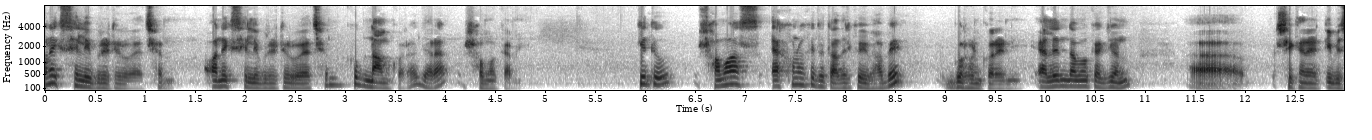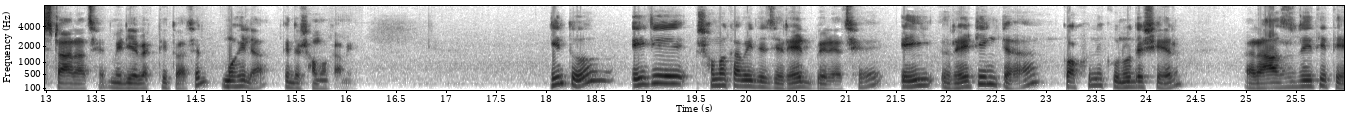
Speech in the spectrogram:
অনেক সেলিব্রিটি রয়েছেন, অনেক সেলিব্রিটি রয়েছেন, খুব নামকরা যারা সমকামী। কিন্তু সমাজ এখনও কিন্তু তাদেরকে ওইভাবে গ্রহণ করেনি। অ্যালেন নামক একজন সেখানে টিভি স্টার আছেন, মিডিয়া ব্যক্তিত্ব আছেন, মহিলা কিন্তু সমকামী। কিন্তু এই যে সমকামীদের যে রেট বেড়েছে, এই রেটিংটা কখনই কোনো দেশের রাজনীতিতে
